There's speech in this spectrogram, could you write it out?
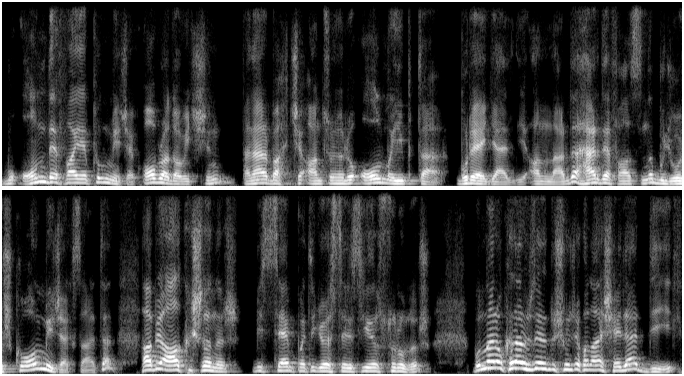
bu 10 defa yapılmayacak. Obradovic'in Fenerbahçe antrenörü olmayıp da buraya geldiği anlarda her defasında bu coşku olmayacak zaten. Ha bir alkışlanır, bir sempati gösterisi yine sunulur. Bunlar o kadar üzerine düşünecek olan şeyler değil.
